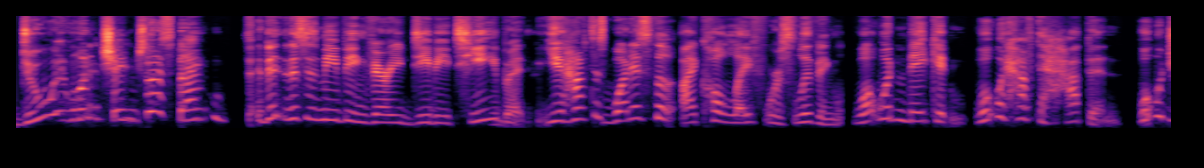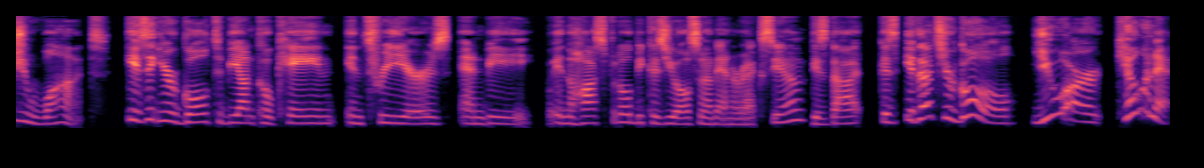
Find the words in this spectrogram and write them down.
do we want to change this thing? This is me being very DBT, but you have to, what is the, I call life worth living? What would make it, what would have to happen? What would you want? Is it your goal to be on cocaine in three years and be in the hospital because you also have anorexia? Is that, because if that's your goal, you are killing it.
